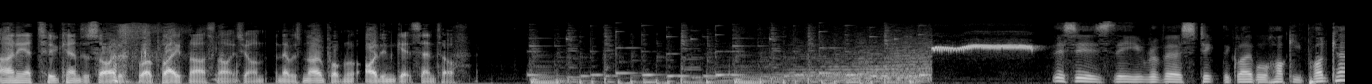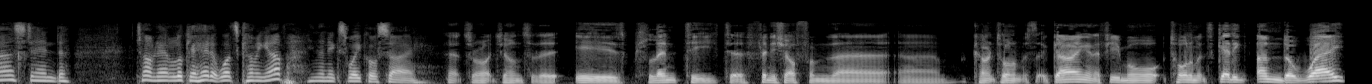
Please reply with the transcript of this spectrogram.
I only had two cans of cider before I played last night, John, and there was no problem. I didn't get sent off. This is the Reverse Stick, the Global Hockey Podcast, and uh, time now to look ahead at what's coming up in the next week or so. That's right, John. So there is plenty to finish off from the um, current tournaments that are going, and a few more tournaments getting underway.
